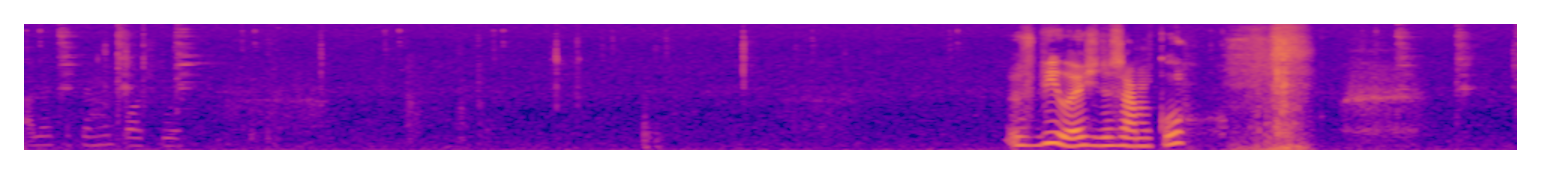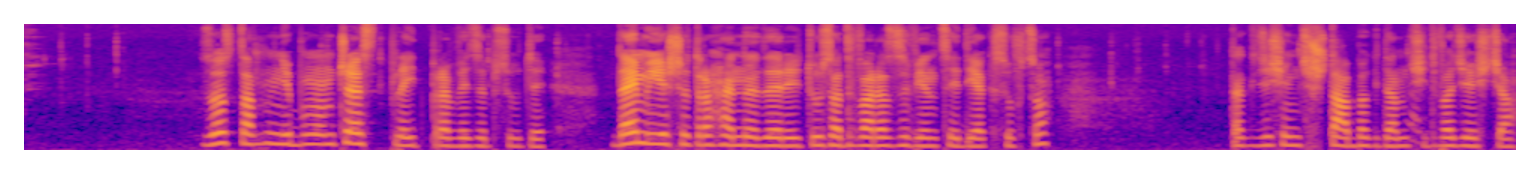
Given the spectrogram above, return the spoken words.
Ale totemy poszły. Wbiłeś do zamku. Zostaw mnie, bo mam chestplate prawie zepsuty. Daj mi jeszcze trochę netheritu za dwa razy więcej diaksów, co? Tak 10 sztabek dam ci 20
